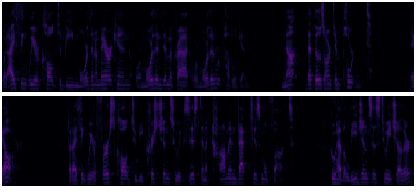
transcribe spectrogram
What I think we are called to be more than American or more than Democrat or more than Republican, not that those aren't important, they are. But I think we are first called to be Christians who exist in a common baptismal font, who have allegiances to each other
